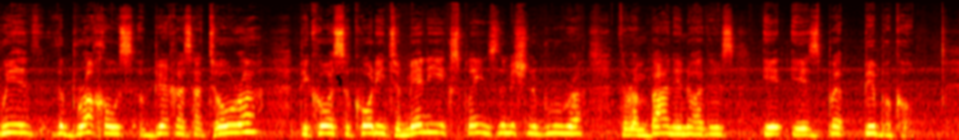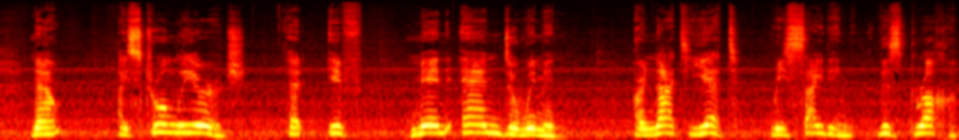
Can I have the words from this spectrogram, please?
with the brachos of Birkas HaTorah, because according to many, explains the Mishnah Brura, the Ramban and others, it is but biblical. Now, I strongly urge that if men and women are not yet reciting this bracha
